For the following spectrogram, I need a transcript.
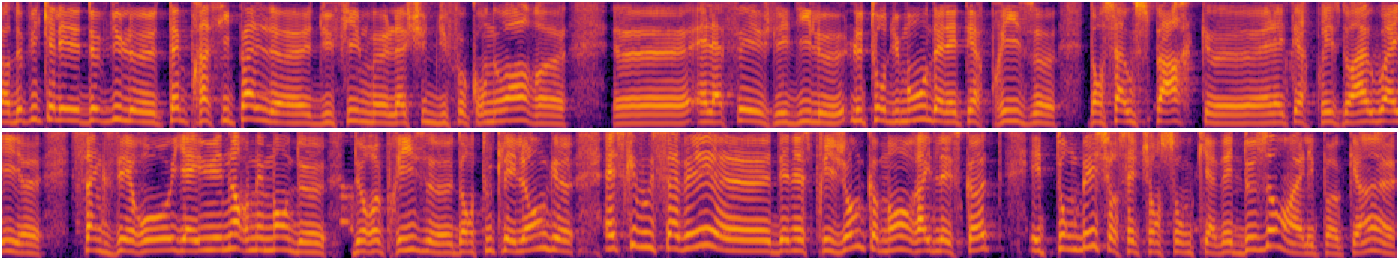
Alors depuis qu'elle est devenue le thème principal euh, du film La chute du faucon noir, euh, euh, elle a fait, je l'ai dit, le, tour du monde. Elle a été reprise dans South Park, elle a été reprise dans Hawaii 5-0. Il y a eu énormément de, reprises dans toutes les langues. Est-ce que vous savez, Dennis Prigent, comment Ridley Scott est tombé sur cette chanson qui avait deux ans à l'époque hein,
